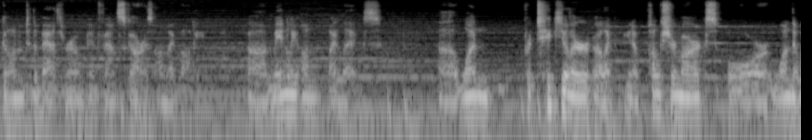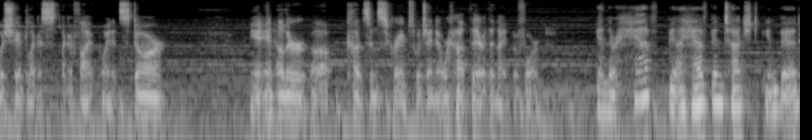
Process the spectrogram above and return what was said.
gone into the bathroom and found scars on my body, uh, mainly on my legs. uh, one particular, uh, like you know, puncture marks, or one that was shaped like a like a five-pointed star, and, and other uh, cuts and scrapes, which I know were not there the night before. And there have been I have been touched in bed.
